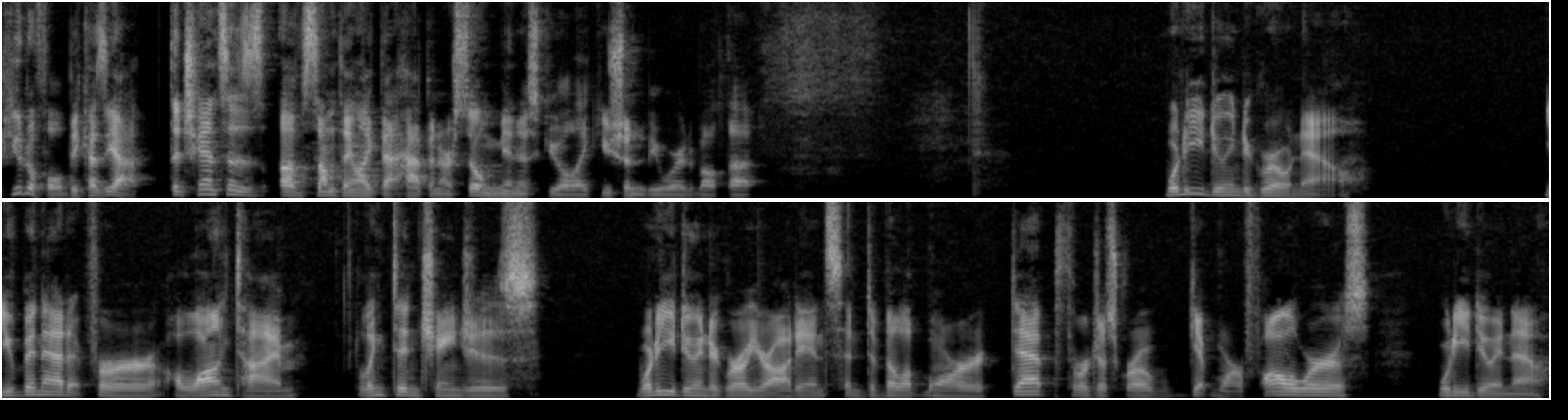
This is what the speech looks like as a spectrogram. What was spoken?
beautiful because yeah, the chances of something like that happen are so minuscule. Like you shouldn't be worried about that. What are you doing to grow now? You've been at it for a long time. LinkedIn changes. What are you doing to grow your audience and develop more depth or just grow, get more followers? What are you doing now?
